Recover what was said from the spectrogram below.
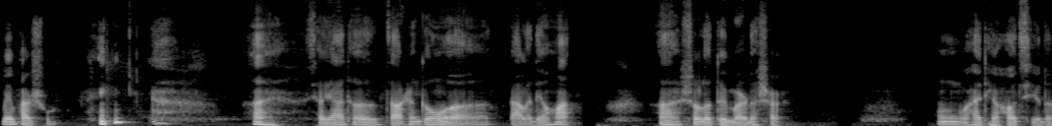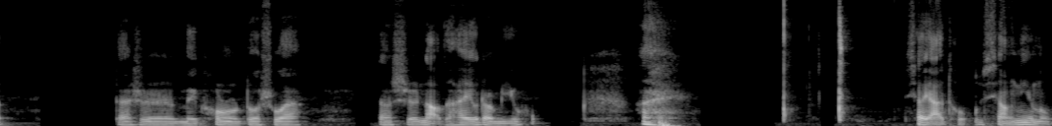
没法说。嘿嘿哎，小丫头早上跟我打了电话，啊，说了对门的事儿。嗯，我还挺好奇的，但是没空多说啊。当时脑子还有点迷糊。哎，小丫头，想你了，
